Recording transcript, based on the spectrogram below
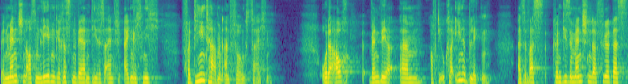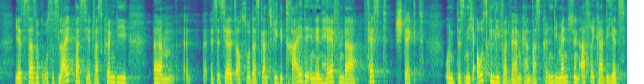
wenn Menschen aus dem Leben gerissen werden, die das eigentlich nicht verdient haben, in Anführungszeichen. Oder auch, wenn wir ähm, auf die Ukraine blicken. Also was können diese Menschen dafür, dass jetzt da so großes Leid passiert? Was können die, ähm, es ist ja jetzt auch so, dass ganz viel Getreide in den Häfen da feststeckt und das nicht ausgeliefert werden kann. Was können die Menschen in Afrika, die jetzt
